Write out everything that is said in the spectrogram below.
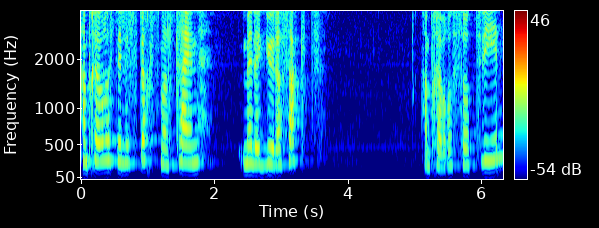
Han prøver å stille spørsmålstegn med det Gud har sagt. Han prøver å så tvil.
